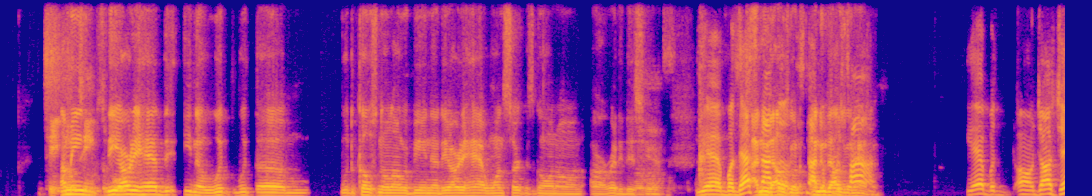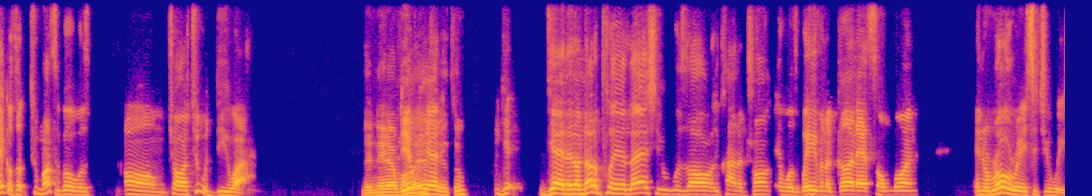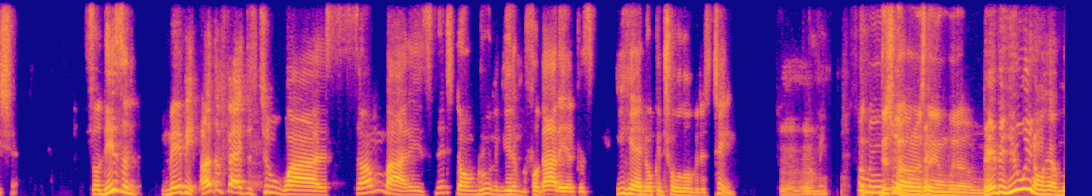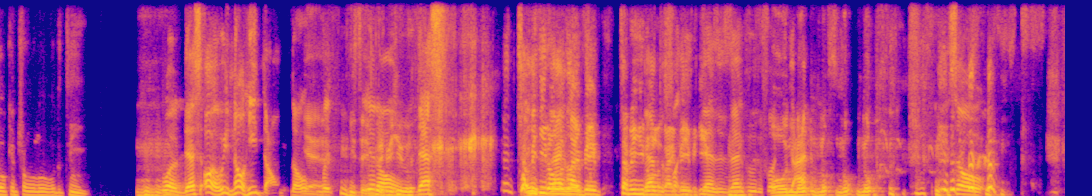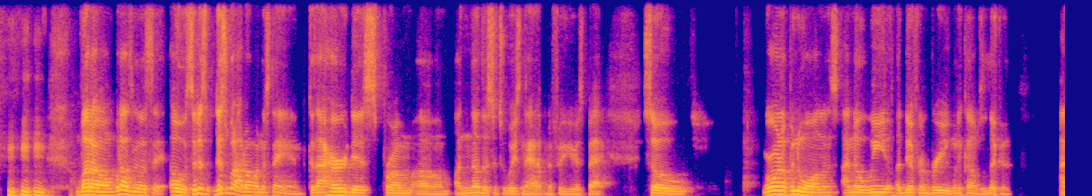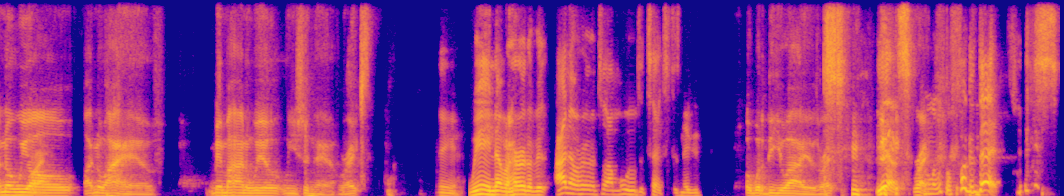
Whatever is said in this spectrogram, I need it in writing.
Team, I mean, they already had the, you know, with with um with the coach no longer being there, they already had one circus going on already this mm-hmm. year. Yeah, but that's I not. Knew that the, was gonna, I knew that was going to happen. Yeah, but um, Josh Jacobs uh, two months ago was um charged too with DUI. Didn't they have one last had, year too? Yeah, yeah, and then another player last year was all kind of drunk and was waving a gun at someone in a road race situation. So these are maybe other factors too why somebody snitched on Gruden to get him the fuck out of here because he had no control over this team. Mm-hmm. I mean, I mean, this is what I understand with um baby Huey don't have no control over the team. well, that's oh we know he don't though. Yeah. But you know that's tell me he don't look like baby. Tell me you don't look like fuck, baby. that's Huey. exactly who the fuck. Oh no, no, no, nope, nope. So but um, what I was gonna say. Oh, so this this is what I don't understand because I heard this from um another situation that happened a few years back. So growing up in New Orleans, I know we a different breed when it comes to liquor. I know we Right. all. I know I have been behind the wheel when you shouldn't have. Right. nigga, we ain't never heard of it. I never heard until I moved to Texas, nigga. Or what a DUI is, right? Yes. right. I'm like, what the fuck is that?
